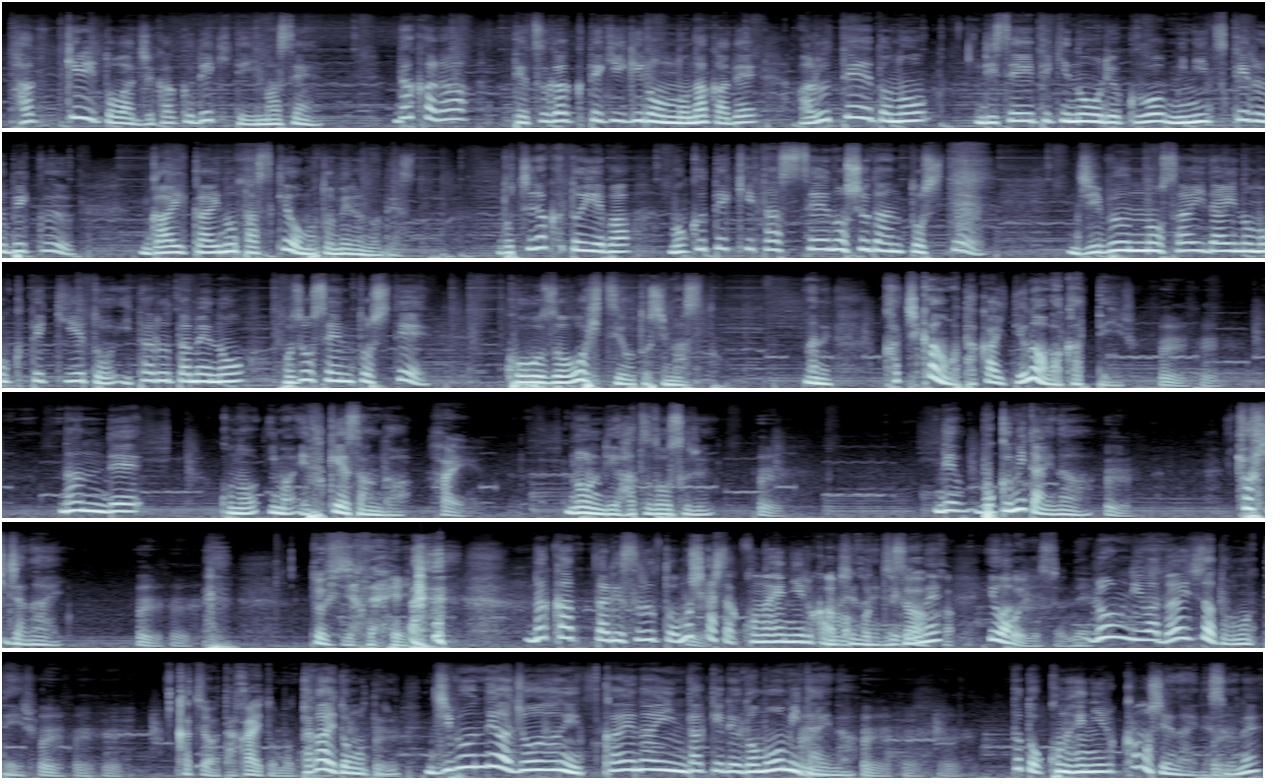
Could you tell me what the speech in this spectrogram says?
はっきりとは自覚できていません。だから哲学的議論の中である程度の理性的能力を身につけるべく外界の助けを求めるのです。どちらかといえば目的達成の手段として自分の最大の目的へと至るための補助線として構造を必要としますと。まあね、価値観は高いっていうのは分かっている。うんうん。なんでこの今 FK さんがはい。論理発動する。うん。で僕みたいなうん。拒否じゃない。うんうん拒否じゃない なかったりするともしかしたらこの辺にいるかもしれないですよね。要は論理は大事だと思っている。うんうんうん価値は高いと思って高いと思ってる。自分では上手に使えないんだけれどもみたいな。うんうんうんだとこの辺にいるかもしれないですよね。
